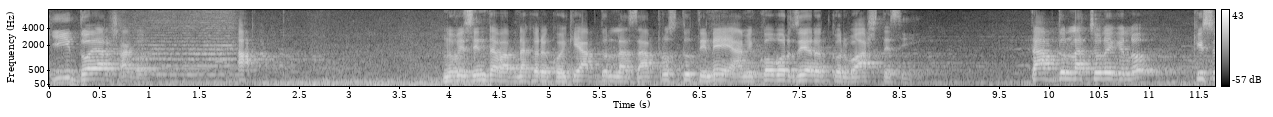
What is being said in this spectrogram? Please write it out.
কি দয়ার সাগর! নবী চিন্তা ভাবনা করে কই কি আবদুল্লাহ, যা প্রস্তুতি নে, আমি কবর জিয়ারত করব, আসতেছি। তা আবদুল্লাহ চলে গেল। কিছু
